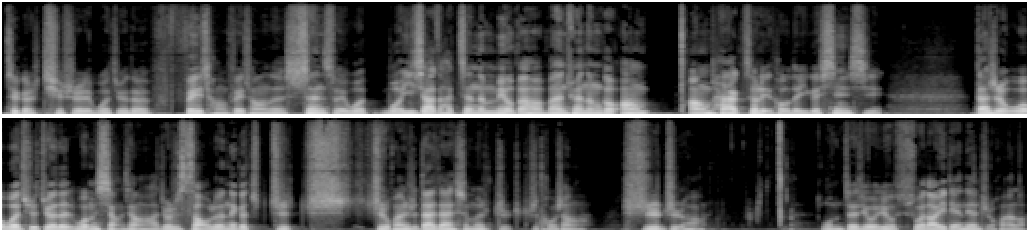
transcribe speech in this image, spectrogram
这个其实我觉得非常非常的深邃，我我一下子还真的没有办法完全能够 un unpack 这里头的一个信息。但是我我是觉得，我们想象啊，就是扫伦那个指指环是戴在什么指指头上啊？食指哈。我们这就又说到一点点指环了。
